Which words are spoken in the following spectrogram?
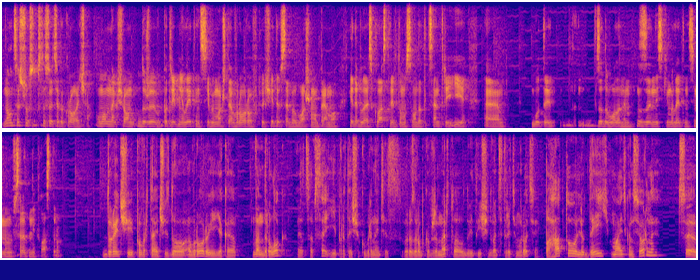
Ну, це що стосується Cockroach а. Умовно, якщо вам дуже потрібні latency, ви можете Аврору включити в себе в вашому прямо AWS кластері, в тому самому дата-центрі і е, бути задоволеним з низькими лейтенсіями всередині кластеру. До речі, повертаючись до Аврори, яка vendor lock, це все, і про те, що Kubernetes розробка вже мертва у 2023 році. Багато людей мають консерни. Це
